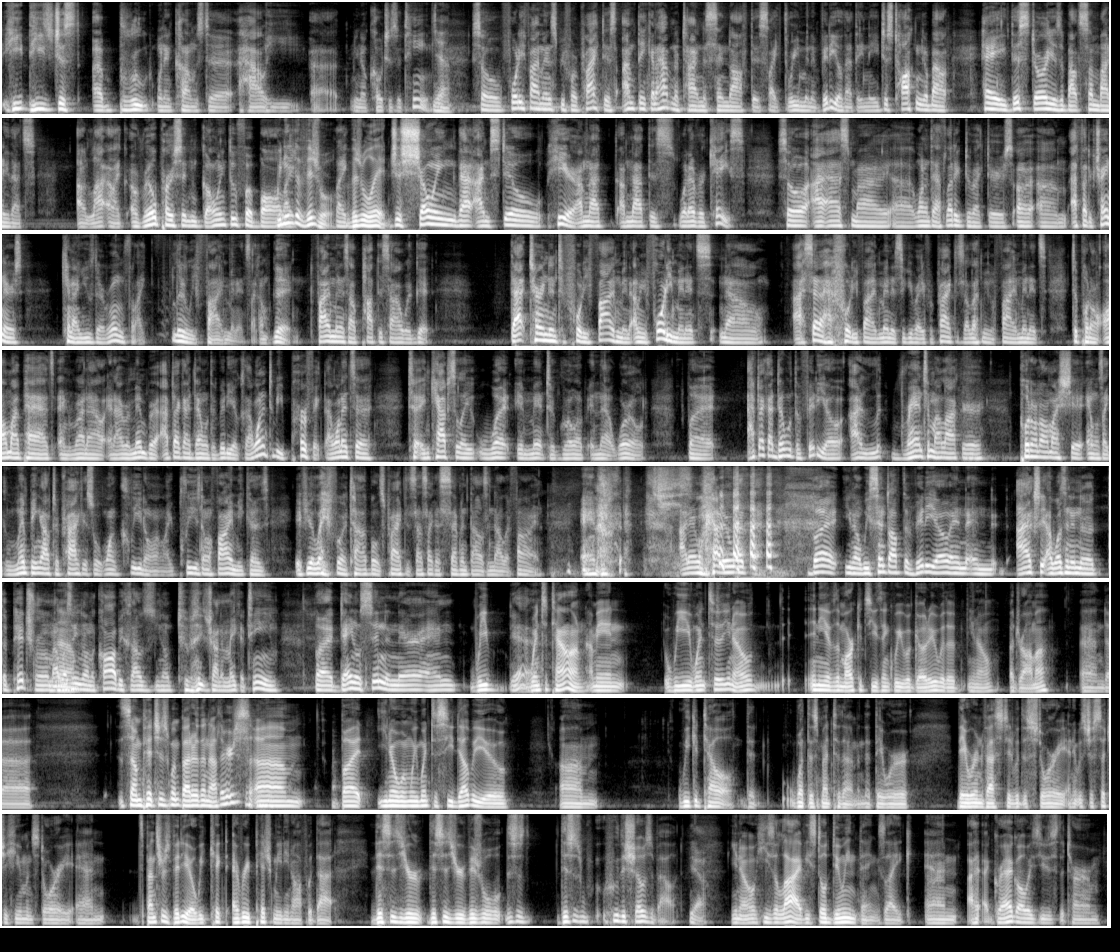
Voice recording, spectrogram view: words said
he he's just a brute when it comes to how he, uh, you know, coaches a team. Yeah. So 45 minutes before practice, I'm thinking I have no time to send off this like three minute video that they need, just talking about, hey, this story is about somebody that's a lot like a real person going through football. We like, needed a visual, like- like visual aid. just showing that I'm still here. I'm not I'm not this whatever case. So I asked my uh, one of the athletic directors or um, athletic trainers, can I use their room for like literally five minutes? Like I'm good. Five minutes, I'll pop this out. We're good. That turned into 45 minutes. I mean 40 minutes. Now I said I had 45 minutes to get ready for practice. I left me with five minutes to put on all my pads and run out. And I remember after I got done with the video, because I wanted to be perfect. I wanted to to encapsulate what it meant to grow up in that world. But after I got done with the video, I li- ran to my locker, put on all my shit, and was like limping out to practice with one cleat on. Like, please don't find me because if you're late for a Todd Bowles practice, that's like a seven thousand dollar fine, and I didn't, I didn't want that. But you know, we sent off the video, and and I actually I wasn't in the the pitch room. I wasn't even on the call because I was you know too busy trying to make a team. But Daniel's sitting in there, and we Yeah. went to town. I mean, we went to you know any of the markets you think we would go to with a you know a drama, and uh, some pitches went better than others. Um, but you know when we went to CW, um, we could tell that what this meant to them and that they were they were invested with the story, and it was just such a human story. And Spencer's video, we kicked every pitch meeting off with that. This is your this is your visual. This is this is who the show's about yeah, you know he's alive he's still doing things like and I, I- greg always used the term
